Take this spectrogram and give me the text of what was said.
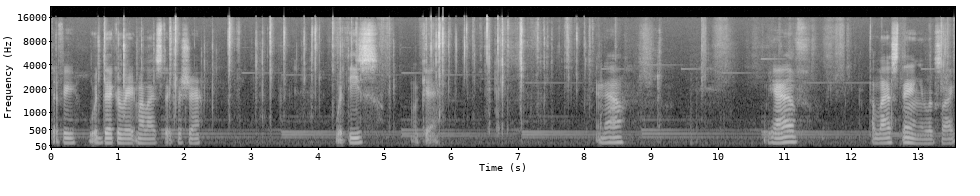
Definitely would decorate my light stick for sure. With these. Okay. And now we have the last thing it looks like.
